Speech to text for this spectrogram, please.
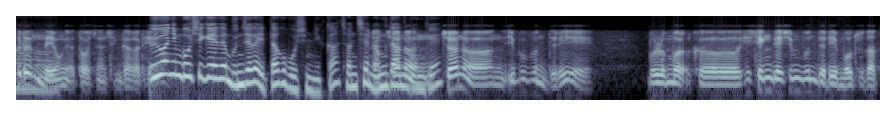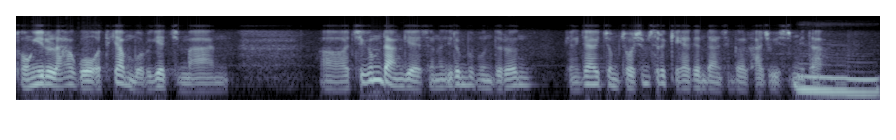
그런 아. 내용이었다고 저는 생각을 해요. 의원님 보시기에는 문제가 있다고 보십니까? 전체 명단 저는 공개? 저는 이 부분들이 물론 뭐 그 희생되신 분들이 모두 다 동의를 하고 어떻게 하면 모르겠지만 어, 지금 단계에서는 이런 부분들은 굉장히 좀 조심스럽게 해야 된다는 생각을 가지고 있습니다. 음,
